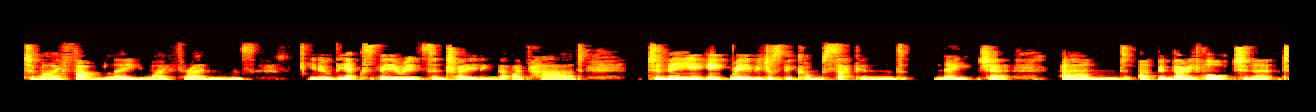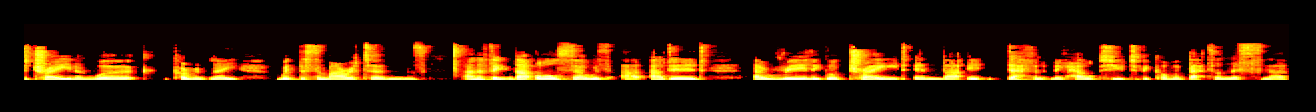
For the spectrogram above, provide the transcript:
to my family, my friends. You know, the experience and training that I've had, to me, it really just becomes second nature. And I've been very fortunate to train and work currently with the Samaritans. And I think that also has added a really good trait in that it definitely helps you to become a better listener,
